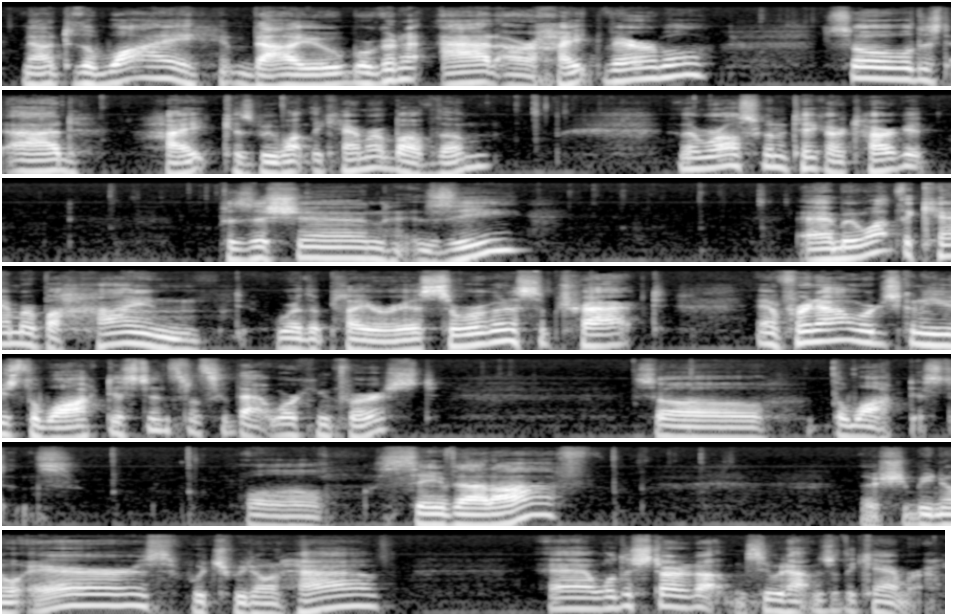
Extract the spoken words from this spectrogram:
Now to the y value, we're going to add our height variable. So we'll just add height because we want the camera above them. And then we're also going to take our target position z and we want the camera behind where the player is. So we're going to subtract And for now, we're just going to use the walk distance. Let's get that working first. So the walk distance. We'll save that off. There should be no errors, which we don't have. And we'll just start it up and see what happens with the camera.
